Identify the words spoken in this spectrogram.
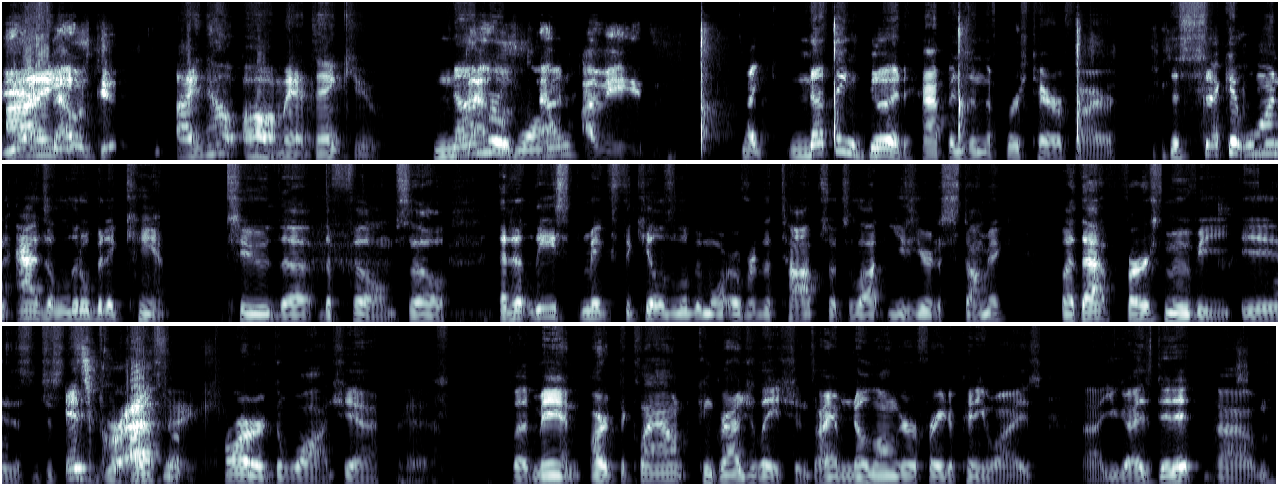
Yeah, I- that was good. I know. Oh man, thank you. Number was, one, I mean, like nothing good happens in the first Terrifier. The second one adds a little bit of camp to the the film, so it at least makes the kills a little bit more over the top, so it's a lot easier to stomach. But that first movie is just It's graphic. hard to watch. Yeah, Yeah. but man, Art the Clown, congratulations! I am no longer afraid of Pennywise. Uh, you guys did it, um,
